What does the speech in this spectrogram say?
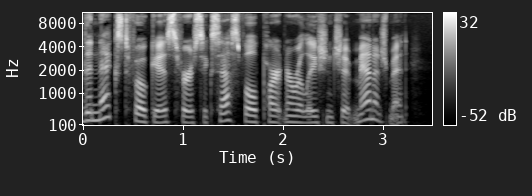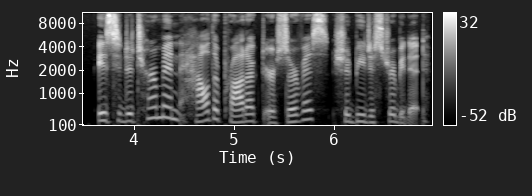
the next focus for successful partner relationship management is to determine how the product or service should be distributed.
